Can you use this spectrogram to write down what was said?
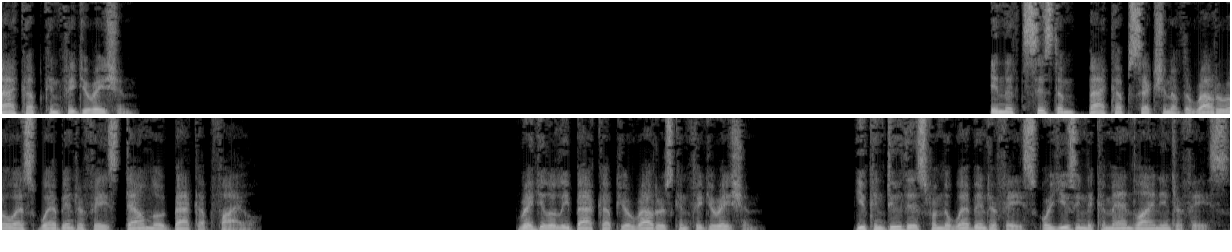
Backup configuration. In the System Backup section of the Router OS web interface download backup file. Regularly backup your router's configuration. You can do this from the web interface or using the command line interface.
